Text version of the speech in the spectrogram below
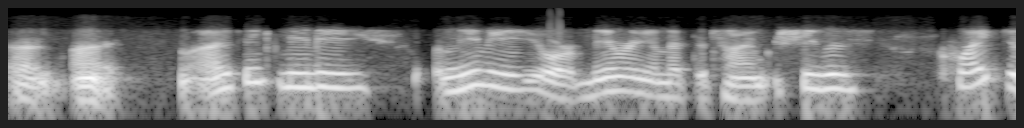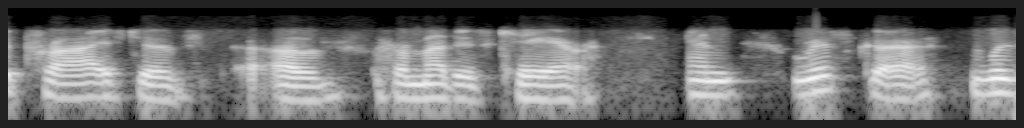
uh, I, I think Mimi, Mimi or Miriam at the time, she was quite deprived of of her mother's care, and Rivkah was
